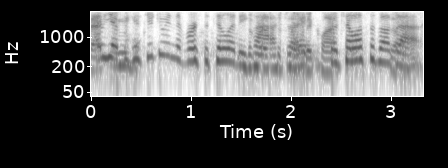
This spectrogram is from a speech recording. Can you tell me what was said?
That Oh yeah, can- because you're doing the versatility The class, versatility right? class. So tell us about So- that.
